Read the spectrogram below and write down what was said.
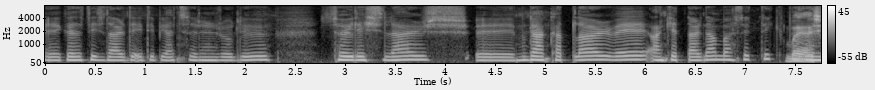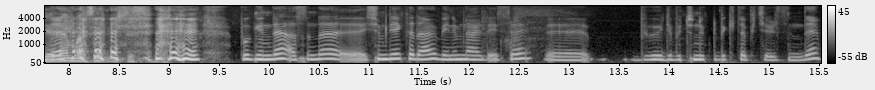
e, gazetecilerde edebiyatçıların rolü, söyleşiler, e, mülakatlar ve anketlerden bahsettik. Bayağı Bugün şeyden de, bahsetmişiz. Bugün de aslında e, şimdiye kadar benim neredeyse e, böyle bütünlüklü bir kitap içerisinde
